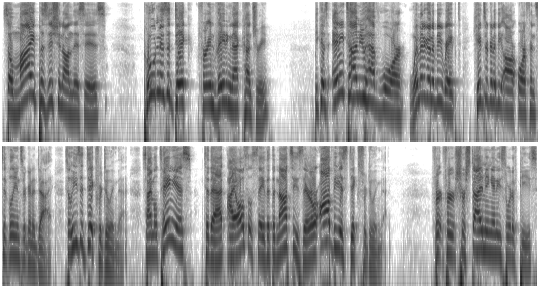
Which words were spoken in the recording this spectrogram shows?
So, my position on this is Putin is a dick for invading that country. Because anytime you have war, women are going to be raped, kids are going to be orphaned, civilians are going to die. So he's a dick for doing that. Simultaneous to that, I also say that the Nazis there are obvious dicks for doing that. For, for, for stymieing any sort of peace.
